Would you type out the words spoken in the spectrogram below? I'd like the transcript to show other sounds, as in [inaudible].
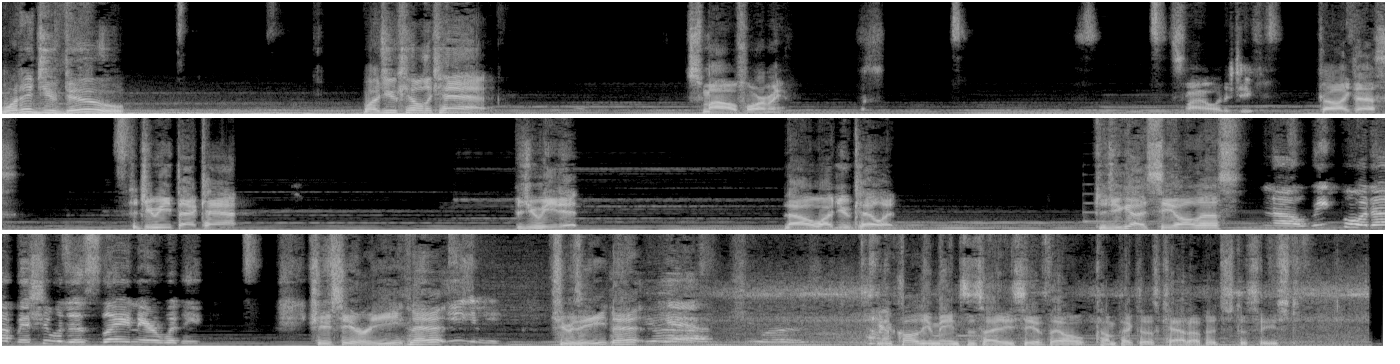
What did you do? Why'd you kill the cat? Smile for me. Smile with your teeth. Go like this. Did you eat that cat? Did you eat it? No, why'd you kill it? Did you guys see all this? No, we pulled up and she was just laying there with it, Did you see her eating it? eating it. She was eating it? Yeah. You call the Humane Society, see if they'll come pick this cat up. It's deceased.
